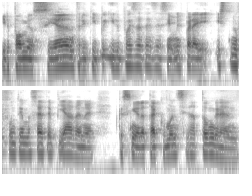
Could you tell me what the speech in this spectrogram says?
ir para o meu centro e, tipo, e depois até dizer assim, mas espera aí, isto no fundo tem uma certa piada, não é? Porque a senhora está com uma necessidade tão grande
